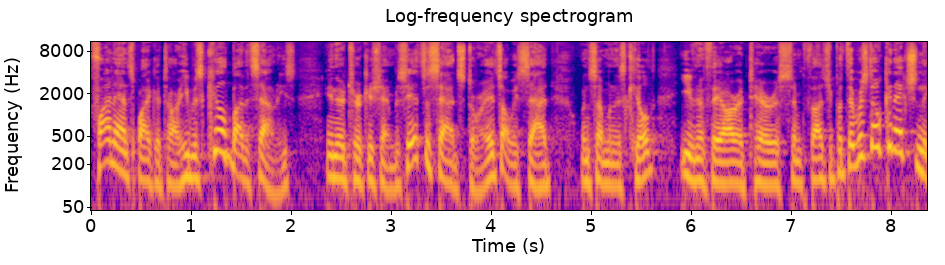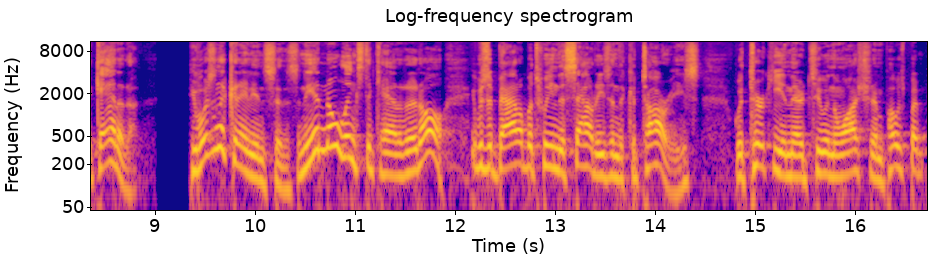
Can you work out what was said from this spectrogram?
financed by Qatar. He was killed by the Saudis in their Turkish embassy. It's a sad story. It's always sad when someone is killed, even if they are a terrorist sympathizer. But there was no connection to Canada. He wasn't a Canadian citizen. He had no links to Canada at all. It was a battle between the Saudis and the Qataris, with Turkey in there too in the Washington Post. But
